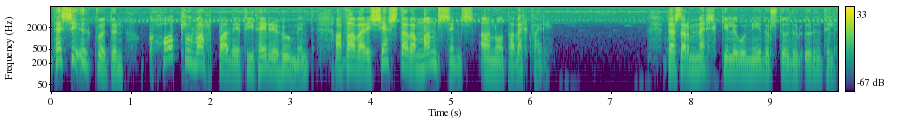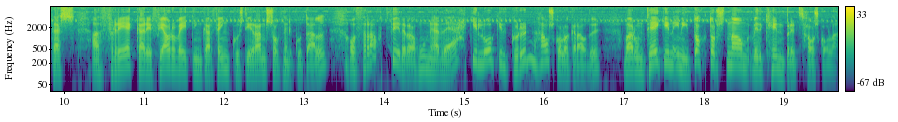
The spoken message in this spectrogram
Þessi uppvötun kollvarpaði því þeirri hugmynd að það væri sérstæða mannsins að nota verkfæri. Þessar merkilegu niðurstöður urðu til þess að frekari fjárveitingar fengust í rannsóknir Gudal og þrátt fyrir að hún hefði ekki lokið grunn háskólagráðu var hún tekin inn í doktorsnám við Cambridge háskóla.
